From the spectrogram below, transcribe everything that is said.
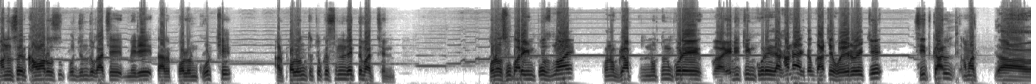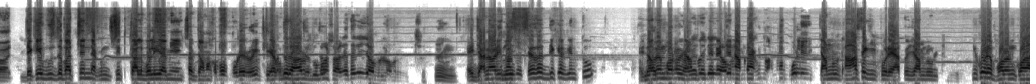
মানুষের খাওয়ার ওষুধ পর্যন্ত গাছে মেরে তার ফলন করছে। আর ফলন তো চোখের সামনে দেখতে পাচ্ছেন। কোনো সুপার ইম্পোজ নয়, কোনো গ্রাফ নতুন করে এডিটিং করে দেখা না একদম গাছে হয়ে রয়েছে। শীতকাল আমার আহ, দেখেই বুঝতে পাচ্ছেন এখন শীতকাল বলেই আমি এইসব জামা কাপড় পরে রয়েছি আমাদের আর দু মাস আগে থেকেই হচ্ছে হুম এই জানুয়ারি মাসের শেষের দিকে কিন্তু এই নভেম্বর আমরা এখন আমরা বলি জামরুলটা আসে কি করে এত জামরুল কি করে ফলন করা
